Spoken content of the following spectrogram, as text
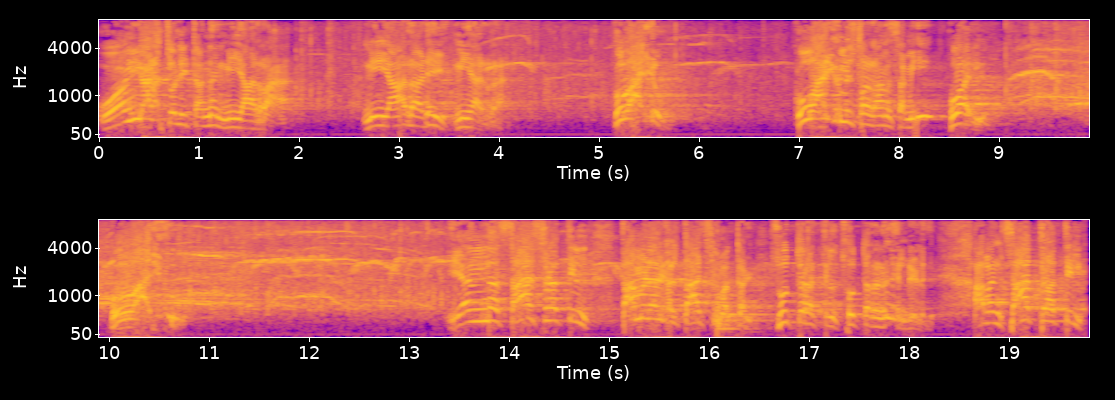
உங்களை சொல்லிட்டான்னா நீ யாரா நீ யாராடே நீ யாரா Who are mister Ramasamy are you, Mr. எந்த சாஸ்திரத்தில் தமிழர்கள் தாசி மக்கள்? சூத்திரத்தில் சூத்திரர்கள் என்று எழுது. அவன் சாத்திரத்தில்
